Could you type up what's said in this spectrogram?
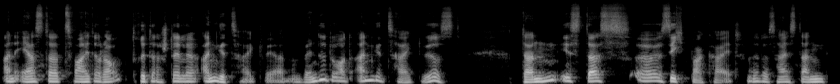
an erster, zweiter oder dritter Stelle angezeigt werden. Und wenn du dort angezeigt wirst, dann ist das äh, Sichtbarkeit. Ne? Das heißt, dann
